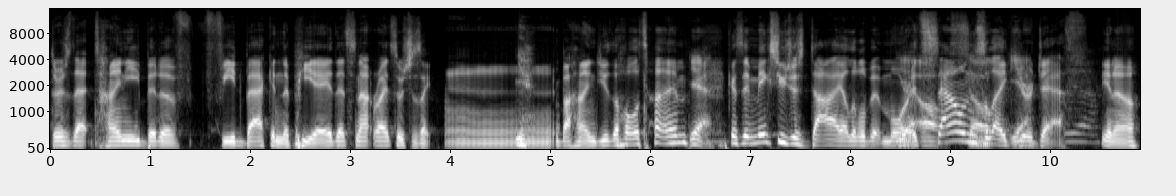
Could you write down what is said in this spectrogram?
there's that tiny bit of feedback in the PA that's not right. So it's just like behind you the whole time. Yeah. Because it makes you just die a little bit more. Yeah, it oh, sounds so- like yeah. your death, you know?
